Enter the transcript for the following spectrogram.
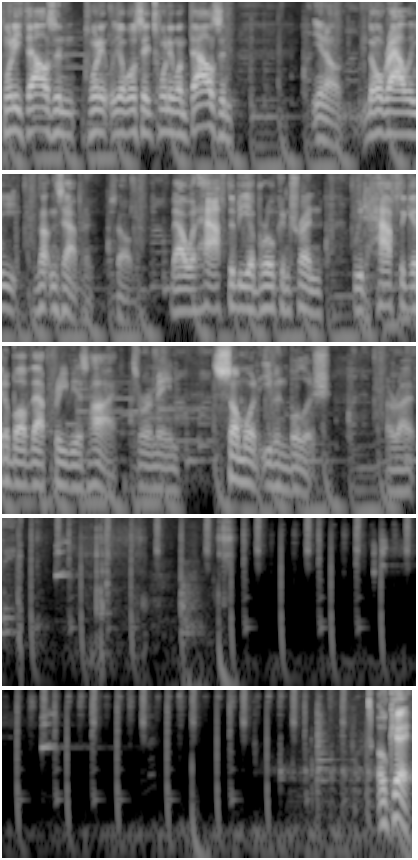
20,000, 20, we'll say 21,000, you know, no rally, nothing's happening. So that would have to be a broken trend. We'd have to get above that previous high to remain somewhat even bullish. All right. Okay,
